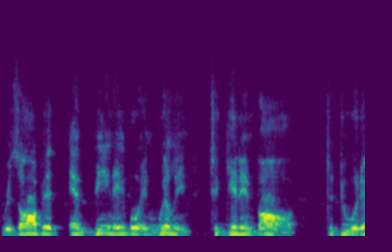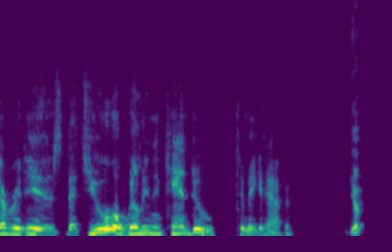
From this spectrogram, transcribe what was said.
resolve it and being able and willing to get involved to do whatever it is that you are willing and can do to make it happen. Yep.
